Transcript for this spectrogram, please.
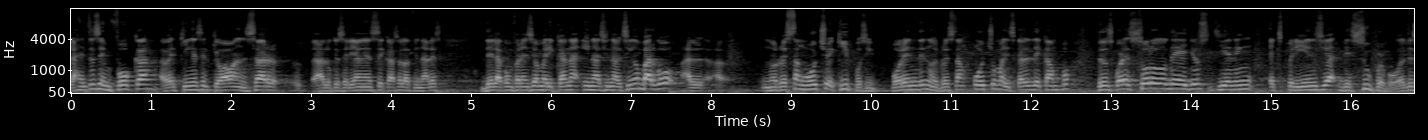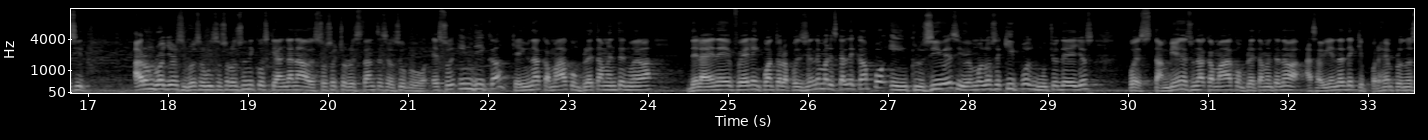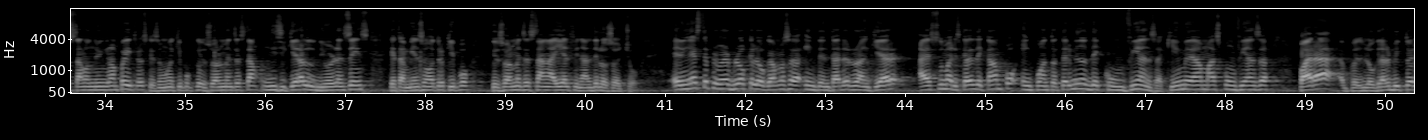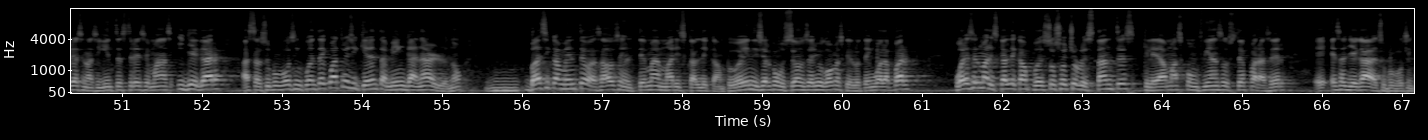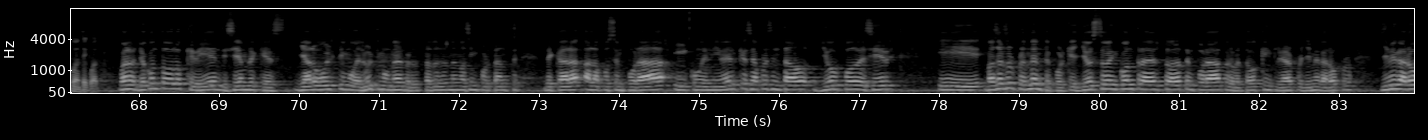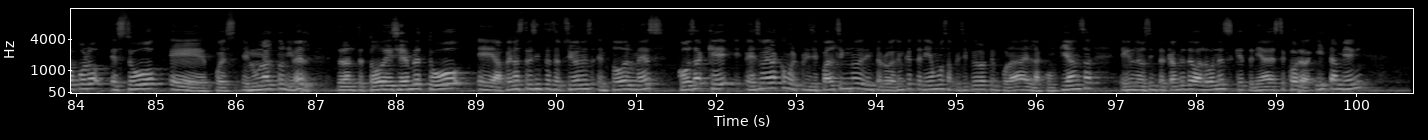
la gente se enfoca a ver quién es el que va a avanzar a lo que serían en este caso las finales de la conferencia americana y nacional. Sin embargo, nos restan ocho equipos y por ende nos restan ocho mariscales de campo, de los cuales solo dos de ellos tienen experiencia de Super Bowl. Es decir, Aaron Rodgers y Russell Wilson son los únicos que han ganado estos ocho restantes el Super Bowl. Eso indica que hay una camada completamente nueva de la NFL en cuanto a la posición de mariscal de campo, inclusive si vemos los equipos, muchos de ellos pues también es una camada completamente nueva, a sabiendas de que, por ejemplo, no están los New England Patriots, que son un equipo que usualmente están, ni siquiera los New Orleans Saints, que también son otro equipo que usualmente están ahí al final de los ocho. En este primer bloque lo que vamos a intentar es rankear a estos mariscales de campo en cuanto a términos de confianza. ¿Quién me da más confianza para pues, lograr victorias en las siguientes tres semanas y llegar hasta el Super Bowl 54 y si quieren también ganarlo, ¿no? Básicamente basados en el tema de mariscal de campo. voy a iniciar con usted, don Sergio Gómez, que lo tengo a la par. ¿Cuál es el mariscal de campo de estos ocho restantes que le da más confianza a usted para hacer eh, esa llegada al Super Bowl 54? Bueno, yo con todo lo que vi en diciembre, que es ya lo último, el último mes, ¿verdad? Tal vez el mes más importante de cara a la postemporada y con el nivel que se ha presentado, yo puedo decir, y va a ser sorprendente porque yo estuve en contra de él toda la temporada, pero me tengo que inclinar por Jimmy Garoppolo. Jimmy Garoppolo estuvo eh, pues en un alto nivel durante todo diciembre tuvo eh, apenas tres intercepciones en todo el mes, cosa que eso era como el principal signo de interrogación que teníamos a principio de la temporada, en la confianza en los intercambios de balones que tenía este coreback. Y también,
